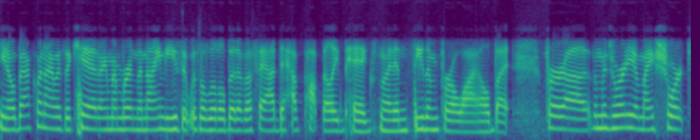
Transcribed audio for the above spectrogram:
You know, back when I was a kid, I remember in the 90s it was a little bit of a fad to have pot-bellied pigs, and I didn't see them for a while. But for uh, the majority of my short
